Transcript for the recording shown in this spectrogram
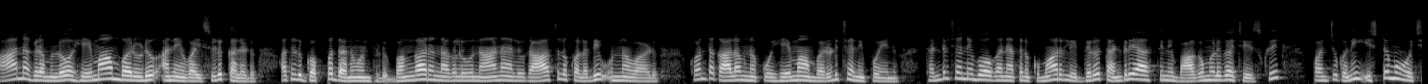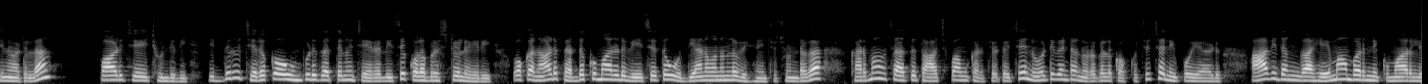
ఆ నగరంలో హేమాంబరుడు అనే వైశ్యుడు కలడు. అతడు గొప్ప ధనవంతుడు. బంగారు నగలు నాణాలు రాసుల కొలది ఉన్నవాడు. కొంతకాలమునకు హేమాంబరుడు చనిపోయాను. తండ్రి చనిపోగానే అతని కుమారులు ఇద్దరు తండ్రి ఆస్తిని భాగములుగా చేసుకుని పంచుకొని ఇష్టము వచ్చినట్టులా పాడు చేయుచుండిది ఇద్దరు చెరకో ఉంపుడు గత్తెను చేరదీసి కులభ్రష్టులైరి. ఒకనాడు పెద్ద కుమారుడు వేసేతో ఉద్యానవనంలో విహరించుచుండగా కర్మవశాత్తు తాచుపాము ఖర్చుటచే నోటి వెంట నురగలు కక్కుచు చనిపోయాడు. ఆ విధంగా హేమాంబరుని కుమారులు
